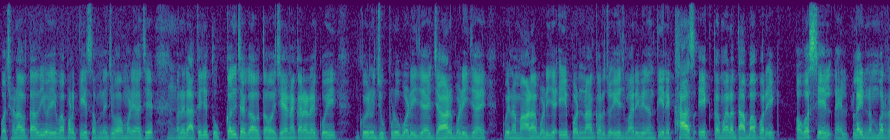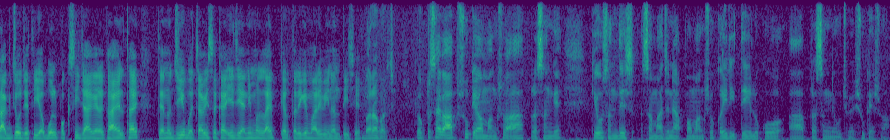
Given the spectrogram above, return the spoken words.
પછડાવતા હોય એવા પણ કેસ અમને જોવા મળ્યા છે. અને રાતે જે તુક્કલ ચગાવતા હોય છે એના કારણે કોઈ કોઈનું ઝૂંપડું બળી જાય ઝાડ બળી જાય કોઈના માળા બળી જાય એ પણ ના કરજો. એ જ મારી વિનંતી અને ખાસ એક તમારા ધાબા પર એક અવશ્ય હેલ્પ- હેલ્પલાઇન નંબર રાખજો જેથી અબોલ પક્ષી જાગે- ઘાયલ થાય. તેનો જીવ બચાવી શકાય. એ જ એનિમલ લાઈફ કેર તરીકે મારી વિનંતી છે. બરાબર છે. ડૉક્ટર સાહેબ આપ શું કહેવા માંગશો આ પ્રસંગે? કેવો સંદેશ સમાજને આપવા માંગશો? કઈ રીતે એ લોકો આ પ્રસંગને ઉજવે? શું કહેશો આપ?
